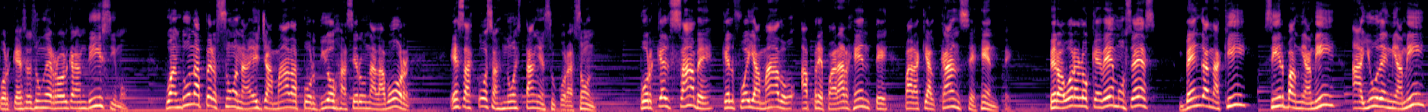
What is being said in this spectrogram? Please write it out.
porque ese es un error grandísimo. Cuando una persona es llamada por Dios a hacer una labor, esas cosas no están en su corazón. Porque Él sabe que Él fue llamado a preparar gente para que alcance gente. Pero ahora lo que vemos es, vengan aquí sírvanme a mí, ayúdenme a mí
